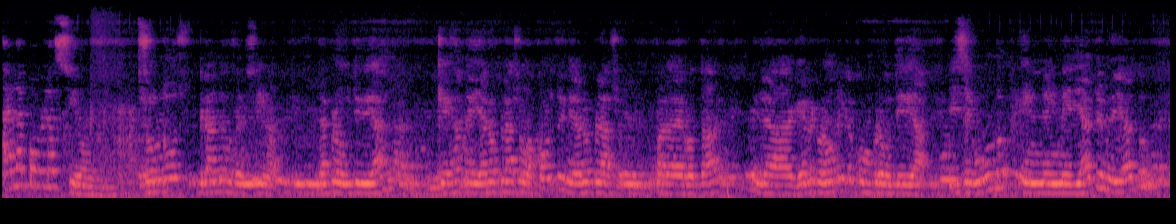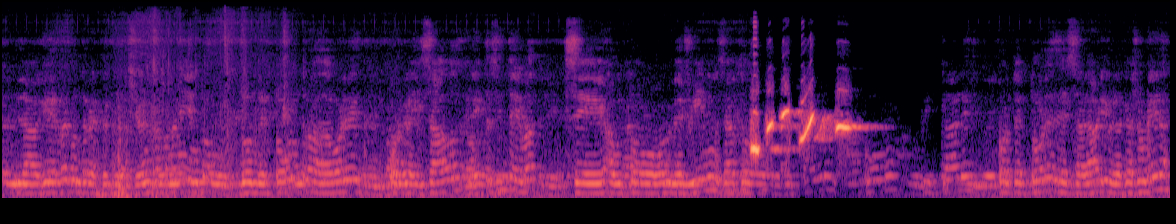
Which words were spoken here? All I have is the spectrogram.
a la población. Son dos grandes ofensivas. La productividad, que es a mediano plazo, a corto y mediano plazo, para derrotar la guerra económica con productivididad. Y segundo, en inmediato, inmediato, la guerra contra la especulación y el razonamiento, donde todos los trabajadores organizados en este sistema se autodefinen, se auto protectores del salario de la clase obrera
